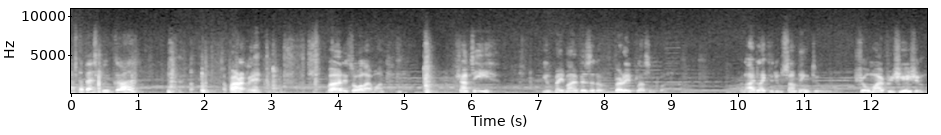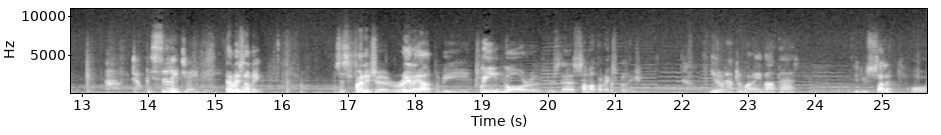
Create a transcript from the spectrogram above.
that the best we've got? Apparently. But it's all I want. Schatze, you've made my visit a very pleasant one. And I'd like to do something to show my appreciation. Oh, Don't be silly, J.D. Tell me something. Is this furniture really out to be cleaned, or is there some other explanation? You don't have to worry about that. Did you sell it or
